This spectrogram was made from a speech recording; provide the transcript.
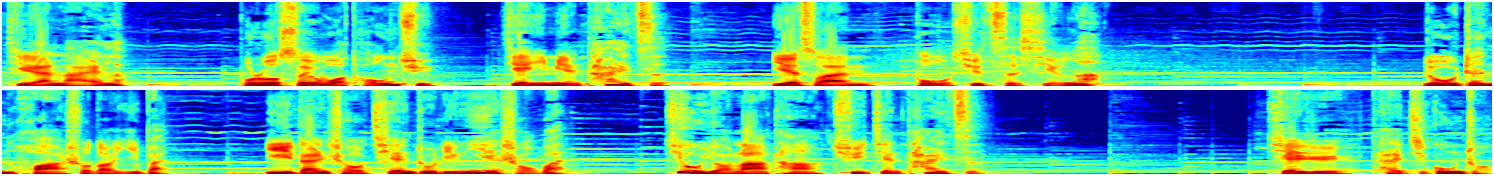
既然来了，不如随我同去见一面太子，也算不虚此行啊。卢真话说到一半，一单手钳住灵叶手腕，就要拉他去见太子。前日太极宫中，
